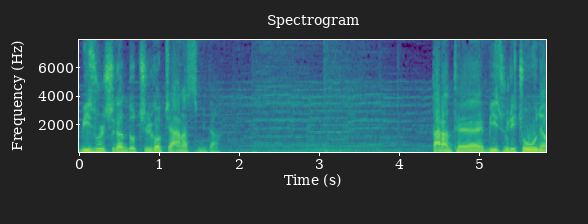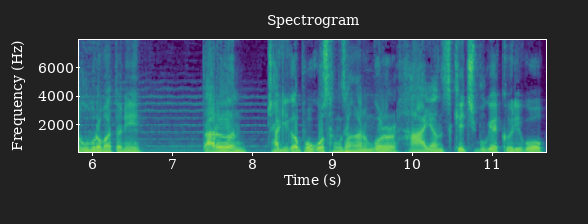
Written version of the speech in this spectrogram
미술 시간도 즐겁지 않았습니다. 딸한테 미술이 좋으냐고 물어봤더니 딸은 자기가 보고 상상하는 걸 하얀 스케치북에 그리고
